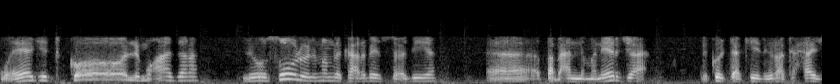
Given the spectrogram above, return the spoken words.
ويجد كل مؤازرة لوصوله للمملكة العربية السعودية آه، طبعا لما يرجع بكل تأكيد هناك حج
